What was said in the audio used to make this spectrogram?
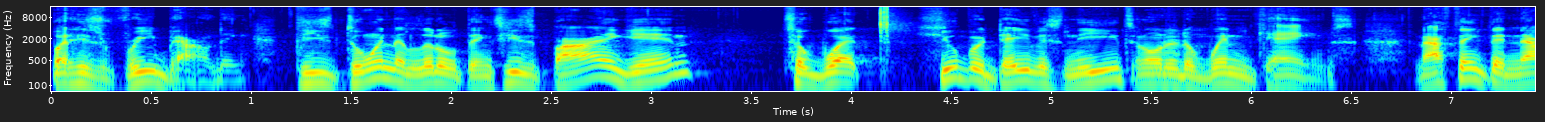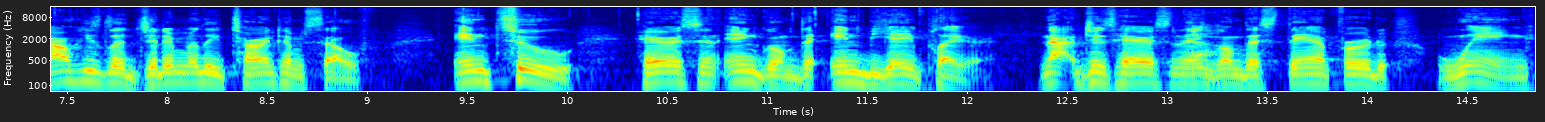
but his rebounding. He's doing the little things. He's buying in to what Hubert Davis needs in order to win games. And I think that now he's legitimately turned himself into Harrison Ingram, the NBA player. Not just Harrison Ingram, the Stanford wing.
